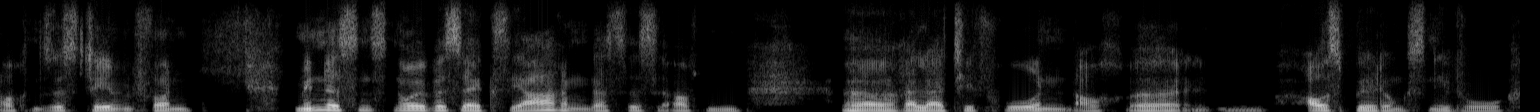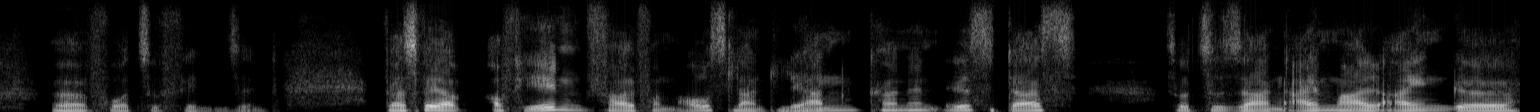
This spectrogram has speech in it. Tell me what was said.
auch ein System von mindestens null bis sechs Jahren. Das ist auf einem äh, relativ hohen auch äh, Ausbildungsniveau äh, vorzufinden sind. Was wir auf jeden Fall vom Ausland lernen können, ist, dass sozusagen einmal einge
